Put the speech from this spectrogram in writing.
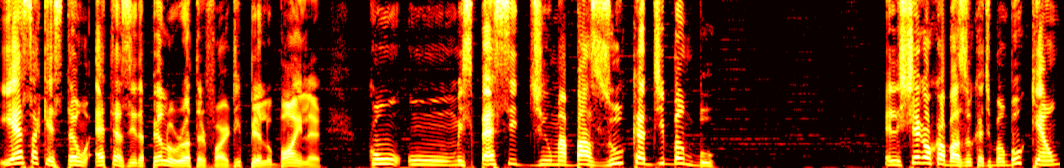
E essa questão é trazida pelo Rutherford e pelo Boiler com uma espécie de uma bazuca de bambu. Eles chegam com a bazuca de bambu, que é um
